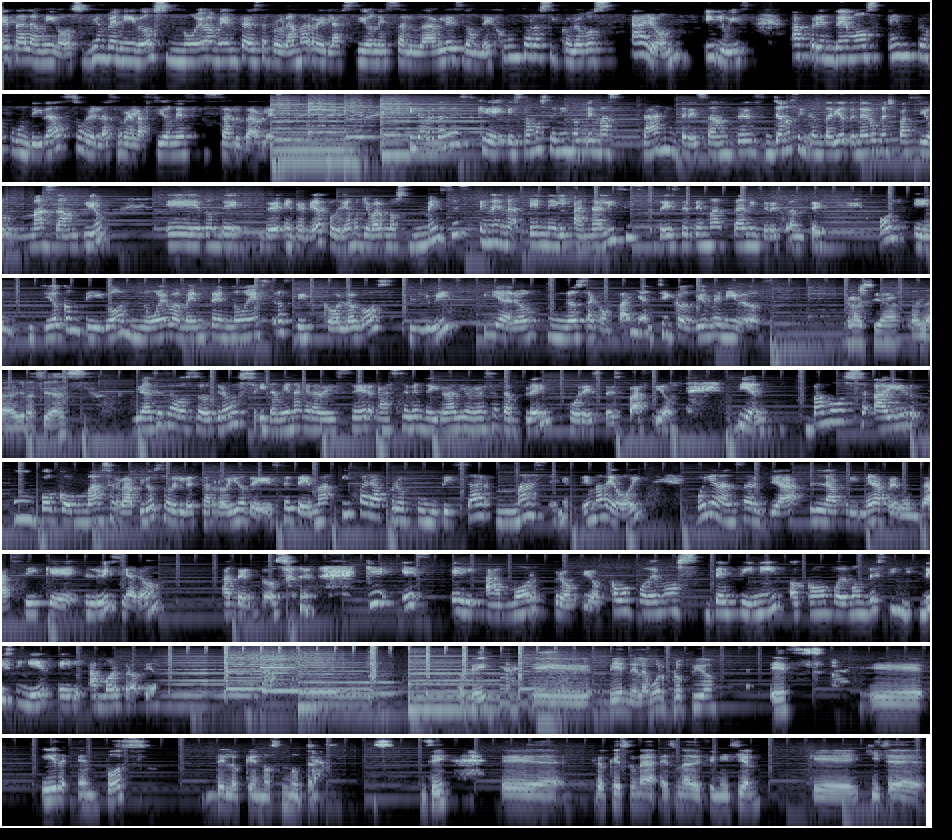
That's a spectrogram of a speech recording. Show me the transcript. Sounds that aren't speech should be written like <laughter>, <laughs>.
¿Qué tal amigos? Bienvenidos nuevamente a este programa Relaciones Saludables donde junto a los psicólogos Aaron y Luis aprendemos en profundidad sobre las relaciones saludables. Y la verdad es que estamos teniendo temas tan interesantes, ya nos encantaría tener un espacio más amplio eh, donde en realidad podríamos llevarnos meses en, en el análisis de este tema tan interesante. Hoy en Yo Contigo, nuevamente nuestros psicólogos Luis y Aaron nos acompañan. Chicos, bienvenidos. Gracias. Hola, gracias. Gracias a vosotros y también agradecer a Seven Day Radio Reset and Play por este espacio. Bien, vamos a ir un poco más rápido sobre el desarrollo de este tema y para profundizar más en el tema de hoy, voy a lanzar ya la primera pregunta. Así que, Luis y Aaron, atentos. <laughs> ¿Qué es el amor propio? ¿Cómo podemos definir o cómo podemos distinguir el amor propio? Ok, eh, bien, el amor propio es eh, ir en pos de lo que nos nutra. ¿Sí? Eh, creo que es una, es una definición que quise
